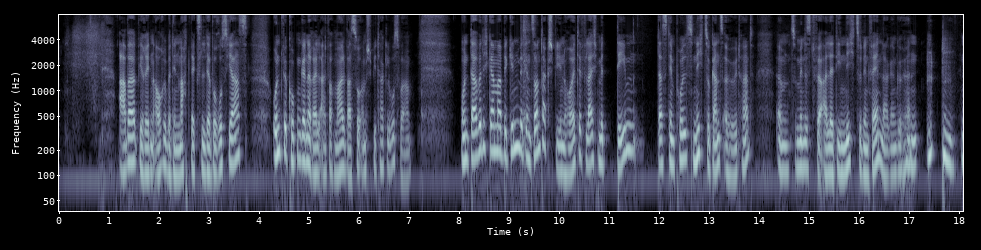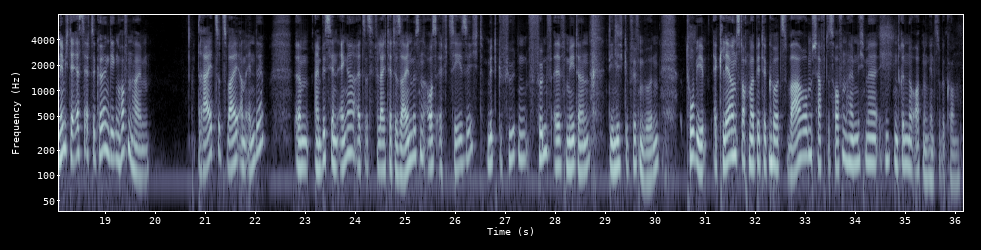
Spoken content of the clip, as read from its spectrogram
Aber wir reden auch über den Machtwechsel der Borussias und wir gucken generell einfach mal, was so am Spieltag los war. Und da würde ich gerne mal beginnen mit den Sonntagsspielen heute, vielleicht mit dem das den Puls nicht so ganz erhöht hat, ähm, zumindest für alle, die nicht zu den Fanlagern gehören, nämlich der erste FC Köln gegen Hoffenheim. 3 zu 2 am Ende, ähm, ein bisschen enger, als es vielleicht hätte sein müssen, aus FC-Sicht, mit gefühlten fünf Elfmetern, die nicht gepfiffen wurden. Tobi, erklär uns doch mal bitte kurz, warum schafft es Hoffenheim nicht mehr, hinten drin eine Ordnung hinzubekommen?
